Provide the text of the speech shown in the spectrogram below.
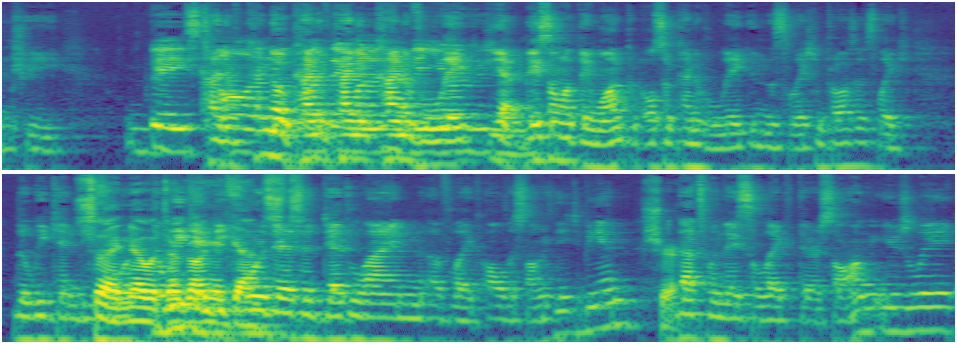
entry Based kind on of no kind of kind of kind of late Eurovision. yeah based on what they want but also kind of late in the selection process like the weekend So before, they know what the they're weekend going before against. there's a deadline of like all the songs need to be in sure. that's when they select their song usually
